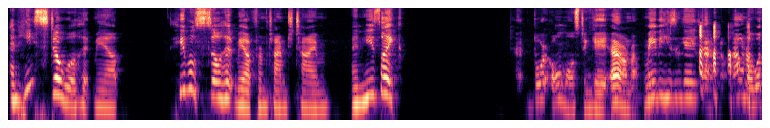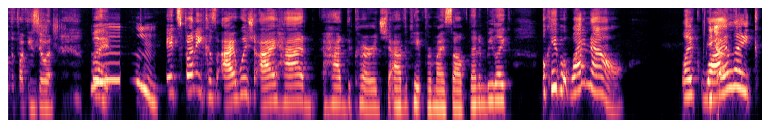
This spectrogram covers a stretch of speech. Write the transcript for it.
and he still will hit me up. He will still hit me up from time to time. And he's like almost engaged. I don't know. Maybe he's engaged. I don't know. I don't know what the fuck he's doing. But Mm. it's funny because I wish I had had the courage to advocate for myself then and be like, okay, but why now? Like, why, like,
